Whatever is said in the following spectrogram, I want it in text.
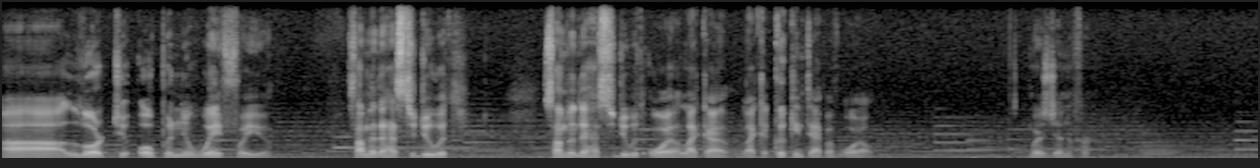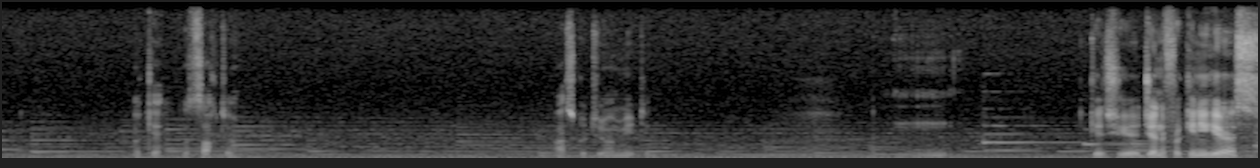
uh, Lord to open a way for you. Something that has to do with something that has to do with oil, like a like a cooking type of oil. Where's Jennifer? Okay, let's talk to her. Ask her to unmute him. Can she hear? Jennifer, can you hear us?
